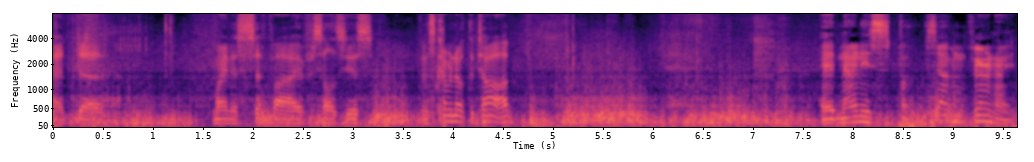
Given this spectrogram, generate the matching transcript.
at uh, minus 5 Celsius. And it's coming out the top at 97 Fahrenheit.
